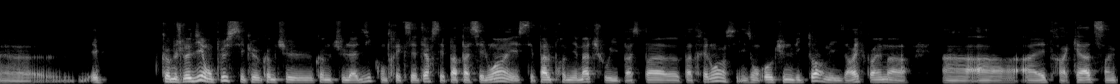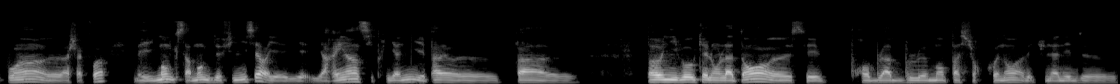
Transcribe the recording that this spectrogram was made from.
et comme je le dis, en plus, c'est que comme tu, comme tu l'as dit, contre Exeter, c'est pas passé loin et c'est pas le premier match où ils passent pas, pas très loin. Ils ont aucune victoire, mais ils arrivent quand même à, à, être à 4, 5 points euh, à chaque fois. Mais il manque, ça manque de finisseurs. Il n'y a, a, rien. Cipriani n'est pas, euh, pas, euh, pas au niveau auquel on l'attend. c'est probablement pas surprenant avec une année de,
